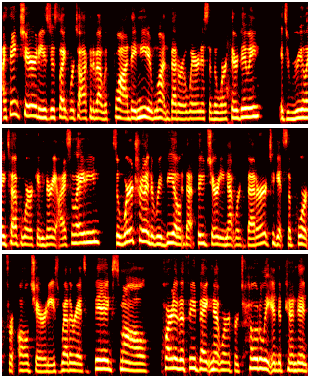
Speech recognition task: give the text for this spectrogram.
I think charities, just like we're talking about with Quad, they need and want better awareness of the work they're doing. It's really tough work and very isolating. So we're trying to reveal that food charity network better to get support for all charities, whether it's big, small, part of a food bank network or totally independent.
